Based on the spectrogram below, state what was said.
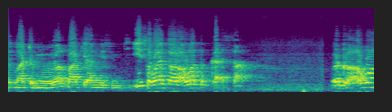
wis madem ngulon, pakaian suci. Iso cara Allah tegak sah Mereka Allah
